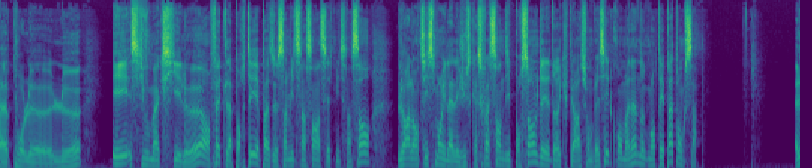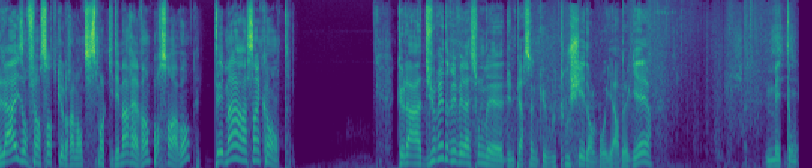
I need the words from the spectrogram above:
euh, pour le, le E. Et si vous maxiez le E, en fait, la portée elle passe de 5500 à 7500. Le ralentissement, il allait jusqu'à 70%. Le délai de récupération baissait. Le coût en mana n'augmentait pas tant que ça. Là, ils ont fait en sorte que le ralentissement qui démarrait à 20% avant démarre à 50%. Que la durée de révélation d'une personne que vous touchez dans le brouillard de guerre, mettons,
